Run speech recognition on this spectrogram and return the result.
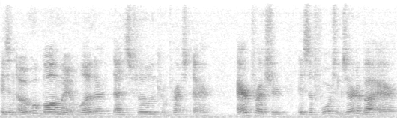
is an oval ball made of leather that is filled with compressed air. Air pressure is the force exerted by air,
